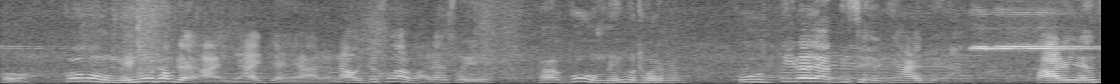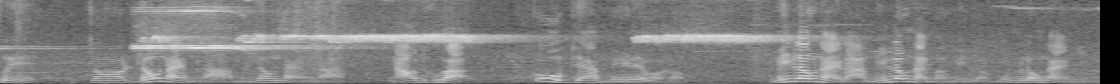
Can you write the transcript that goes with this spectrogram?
ဟိုကိုယ့်ကိုမင်းကုန်းထုတ်တဲ့ဟာအများကြီးပြန်ရတယ်။နောက်တစ်ခုကဘာလဲဆိုရင်အဲကိုယ့်ကိုမင်းကုန်းထုတ်တဲ့ကိုတီးလိုက်ရတိစေအများကြီးပြန်။ဘာတွေလဲဆိုရင်ကျွန်တော်လုံနိုင်မလားမလုံနိုင်ဘူးလား။နောက်တစ်ခုကကိုယ့်ကိုပြန်မေးတယ်ပေါ့နော်။မင်းလုံနိုင်လားမင်းလုံနိုင်မှမင်းလုံမင်းမလုံနိုင်ဘူးမလုံနိုင်။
